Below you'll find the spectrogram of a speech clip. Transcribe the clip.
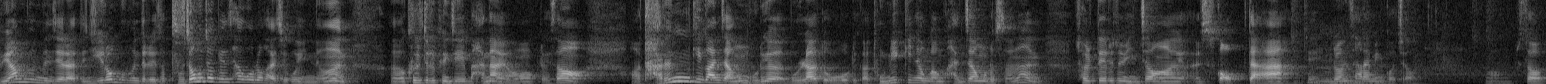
위안부 문제라든지 이런 부분들에서 부정적인 사고를 가지고 있는 어, 글들이 굉장히 많아요. 그래서 어, 다른 기관장은 모르, 몰라도 우리가 독립기념관 관장으로서는 절대로 좀 인정할 수가 없다. 이제 이런 사람인 거죠. 어, 그래서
